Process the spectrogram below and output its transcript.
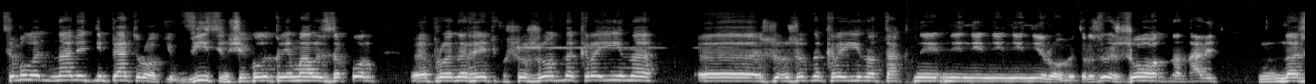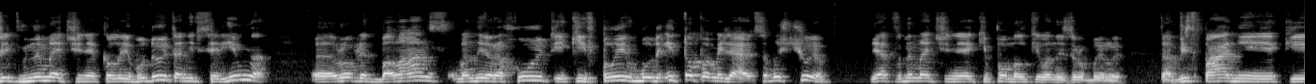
Це було навіть не 5 років, 8, ще коли приймали закон е, про енергетику, що жодна країна, е, жодна країна так не, не, не, не, не, робить. Розумієш, жодна, навіть навіть в Німеччині, коли будують, вони все рівно е, роблять баланс, вони рахують, який вплив буде, і то помиляються. Ми ж чуємо, як в Німеччині які помилки вони зробили, там в Іспанії, які,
